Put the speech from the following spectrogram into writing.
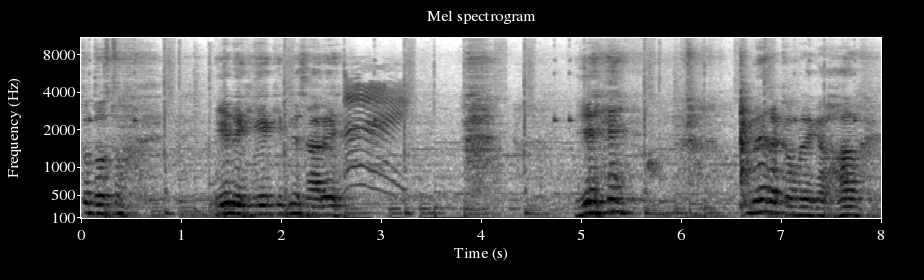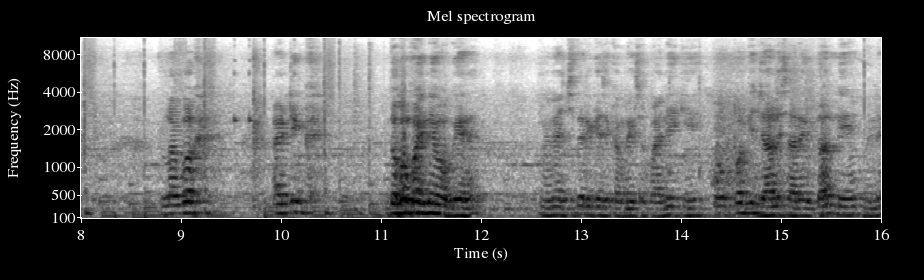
तो दोस्तों, ये देखिए कितने सारे ये है मेरा कमरे का हाल। लगभग आई थिंक दो महीने हो गए हैं। मैंने अच्छी तरीके से कमरे की सफ़ाई नहीं की तो ऊपर की जाले सारे उतार लिए, मैंने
